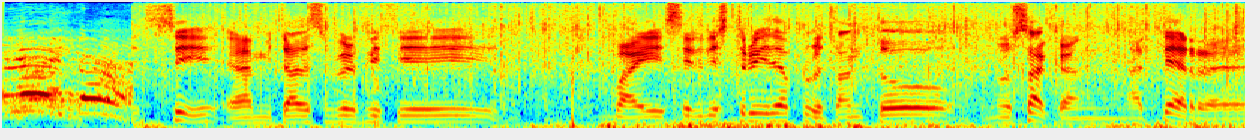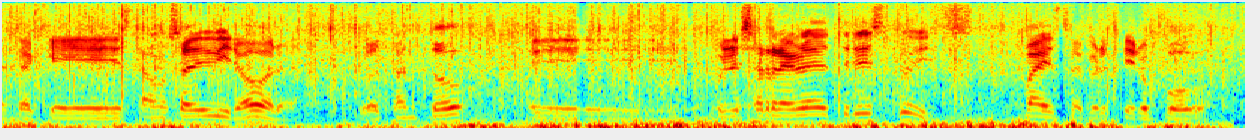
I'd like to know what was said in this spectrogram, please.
eleita! Sí, a mitad da superficie vai ser destruída, polo tanto nos sacan a terra da que estamos a vivir agora. Polo tanto, eh, por esa regla de tres, pois, vai desaparecer o povo.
